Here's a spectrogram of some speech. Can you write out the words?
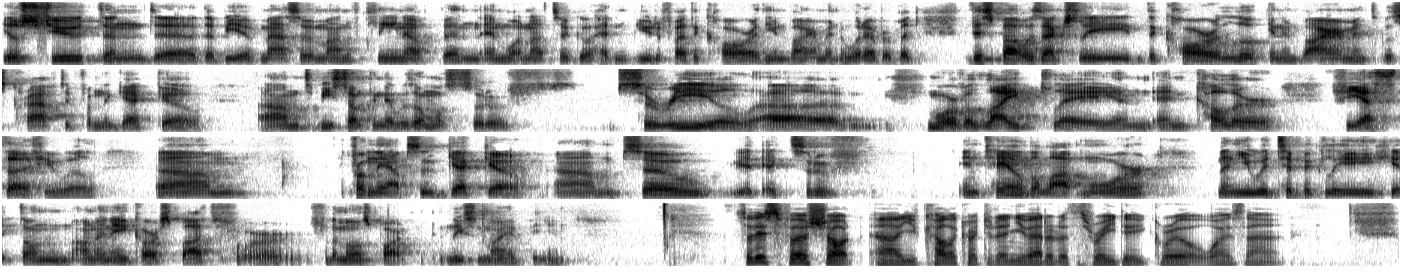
you'll shoot and uh, there'll be a massive amount of cleanup and, and whatnot to go ahead and beautify the car, the environment, or whatever. But this spot was actually the car look and environment was crafted from the get go um, to be something that was almost sort of surreal, uh, more of a light play and, and color fiesta, if you will, um, from the absolute get go. Um, so it, it, sort of entailed a lot more than you would typically hit on, on an A car spot for, for the most part, at least in my opinion. So this first shot, uh, you've color corrected and you've added a 3D grill. Why is that?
